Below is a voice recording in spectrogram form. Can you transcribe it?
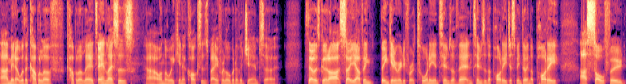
Uh, I uh, met up with a couple of couple of lads and lasses uh, on the weekend at Cox's Bay for a little bit of a jam. So that was good. Uh, so yeah, I've been been getting ready for a tourney in terms of that. In terms of the potty, just been doing the potty, uh, soul food.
